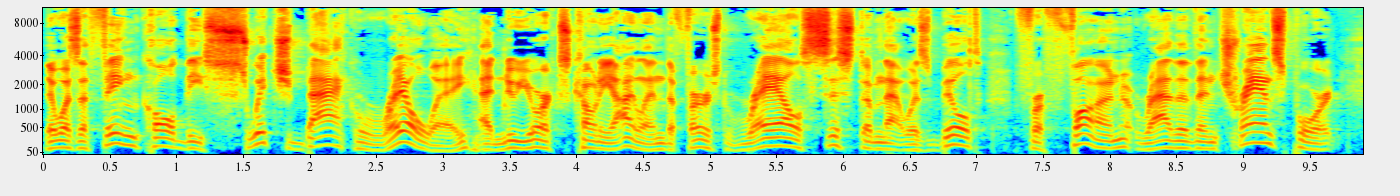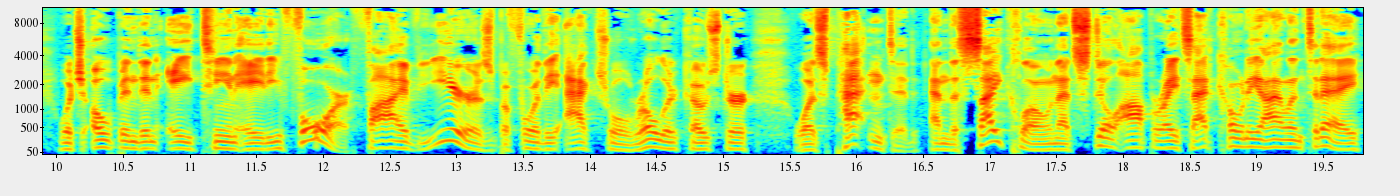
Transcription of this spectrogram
there was a thing called the Switchback Railway at New York's Coney Island, the first rail system that was built for fun rather than transport which opened in 1884, five years before the actual roller coaster was patented. And the Cyclone that still operates at Coney Island today,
